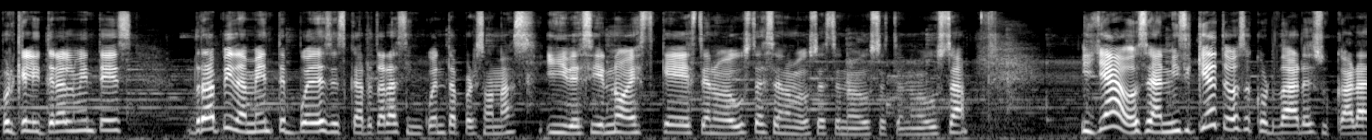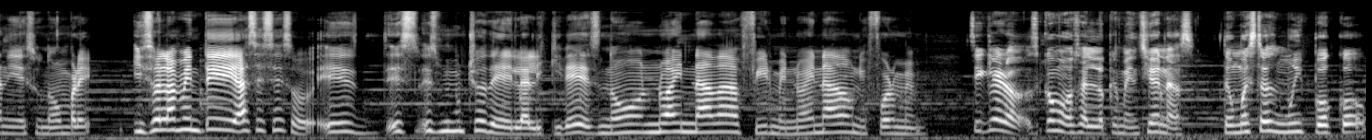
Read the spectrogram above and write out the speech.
porque literalmente es rápidamente puedes descartar a 50 personas y decir, no, es que este no me gusta, este no me gusta, este no me gusta, este no me gusta. Y ya, o sea, ni siquiera te vas a acordar de su cara ni de su nombre. Y solamente haces eso. Es, es, es mucho de la liquidez. No, no hay nada firme, no hay nada uniforme. Sí, claro, es como, o sea, lo que mencionas, te muestras muy poco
